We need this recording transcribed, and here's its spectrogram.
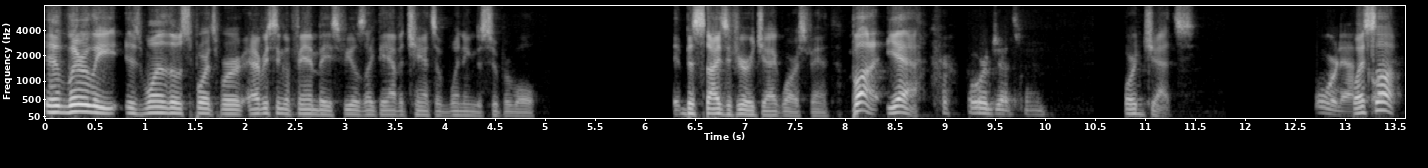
it literally is one of those sports where every single fan base feels like they have a chance of winning the Super Bowl. Besides, if you're a Jaguars fan, but yeah, Or Jets fan. or Jets. Or NASCAR. What's up?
